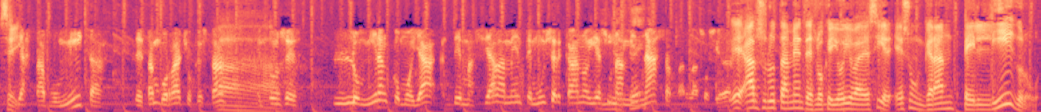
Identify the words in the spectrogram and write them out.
Sí. y hasta vomita de tan borracho que está. Ah. Entonces lo miran como ya demasiadamente muy cercano y es una amenaza para la sociedad. Eh, absolutamente es lo que yo iba a decir. Es un gran peligro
